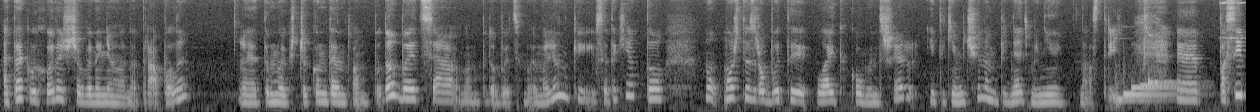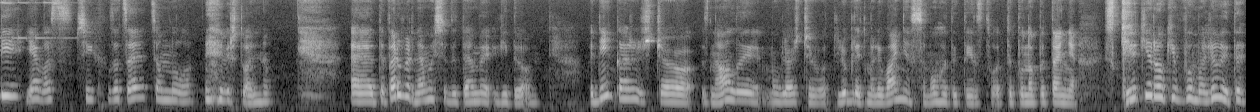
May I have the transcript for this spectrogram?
А так виходить, що ви на нього натрапили. Е, Тому, якщо контент вам подобається, вам подобаються мої малюнки і все таке, то ну, можете зробити лайк, комент, шер і таким чином підняти мені настрій. Е, Спасибі, я вас всіх за це цьомнула віртуально. Е, тепер вернемося до теми відео. Одні кажуть, що знали, мовляв, що от люблять малювання з самого дитинства. Типу на питання, скільки років ви малюєте?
